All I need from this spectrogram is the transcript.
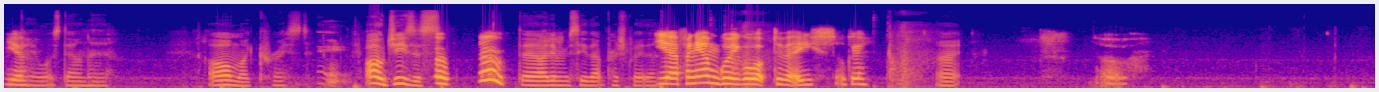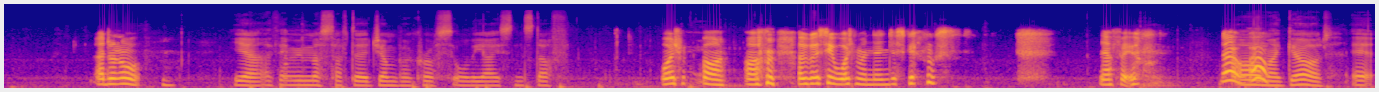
Yeah. Okay, what's down here? Oh, my Christ. Mm. Oh, Jesus. Oh. No. There, I didn't see that pressure plate there. Yeah, I think I'm going to go up to the ice, okay? Alright, Oh. I don't know. yeah, I think we must have to jump across all the ice and stuff. Watch. Oh, oh I was going to say watch my ninja skills. nah, fail. No. Oh, Oh, my god. It.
